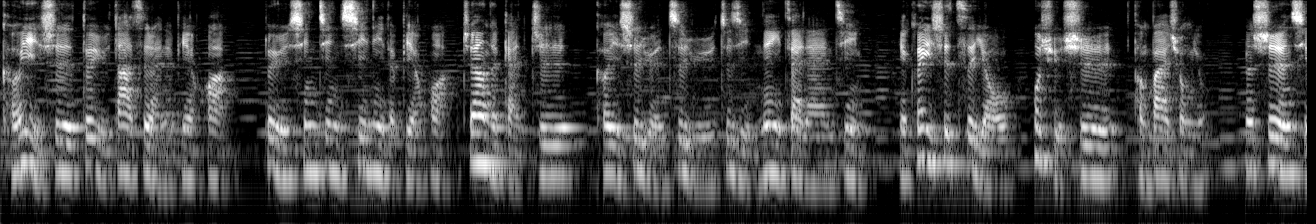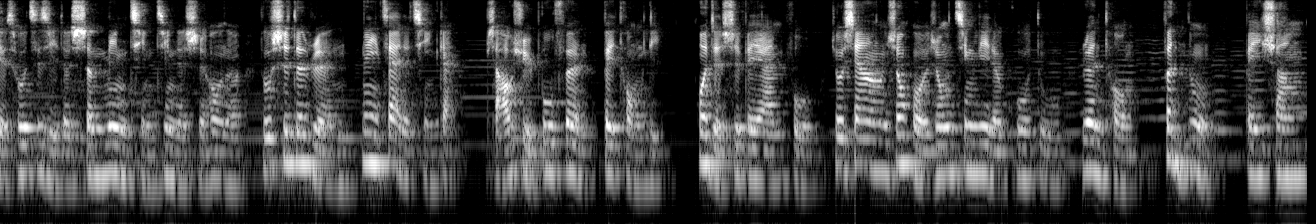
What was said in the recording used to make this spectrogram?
可以是对于大自然的变化，对于心境细腻的变化，这样的感知可以是源自于自己内在的安静，也可以是自由，或许是澎湃汹涌。那诗人写出自己的生命情境的时候呢，读诗的人内在的情感少许部分被同理，或者是被安抚，就像生活中经历的孤独、认同、愤怒、悲伤、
